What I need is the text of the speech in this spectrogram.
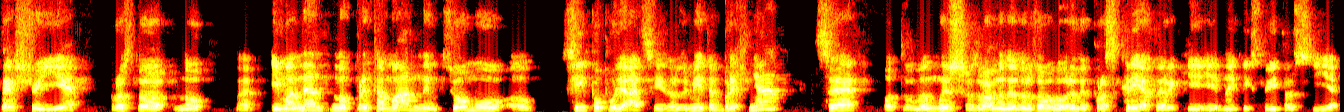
те, що є просто ну е, іманентно притаманним цьому цій популяції. Розумієте, брехня це. От ми ж з вами неодноразово говорили про скрепи, які, на яких стоїть Росія.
